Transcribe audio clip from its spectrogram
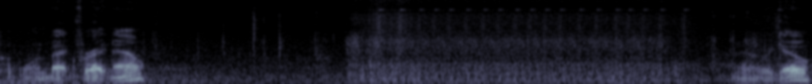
Put one back for right now. There we go.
